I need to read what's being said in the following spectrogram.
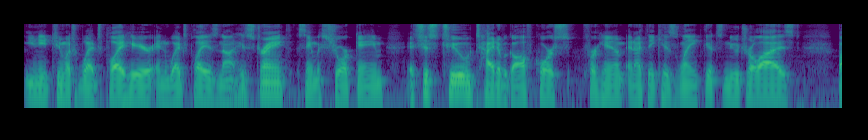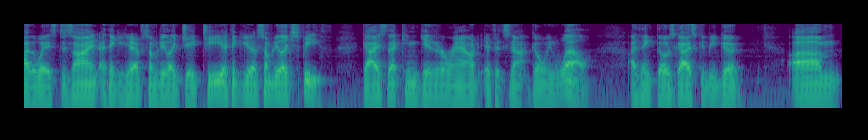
You need too much wedge play here, and wedge play is not his strength. Same with short game. It's just too tight of a golf course for him, and I think his length gets neutralized by the way it's designed. I think you could have somebody like JT. I think you could have somebody like Spieth guys that can get it around if it's not going well. I think those guys could be good. Um,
